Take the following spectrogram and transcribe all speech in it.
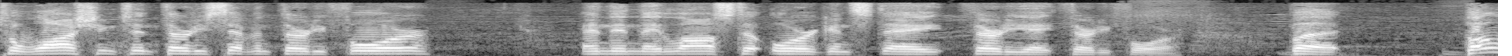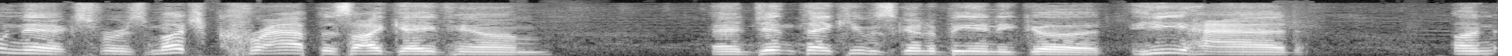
to Washington 37 34, and then they lost to Oregon State 38 34. But Bo Nix, for as much crap as I gave him and didn't think he was going to be any good, he had an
